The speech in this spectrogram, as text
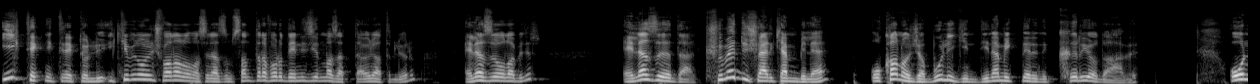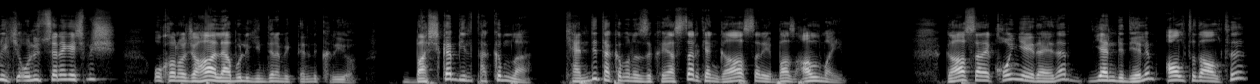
İlk teknik direktörlüğü 2013 falan olması lazım. Santraforu Deniz Yılmaz hatta öyle hatırlıyorum. Elazığ olabilir. Elazığ'da küme düşerken bile Okan Hoca bu ligin dinamiklerini kırıyordu abi. 12-13 sene geçmiş. Okan Hoca hala bu ligin dinamiklerini kırıyor. Başka bir takımla kendi takımınızı kıyaslarken Galatasaray'ı baz almayın. Galatasaray Konya'yı da yener. Yendi diyelim. 6'da 6.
